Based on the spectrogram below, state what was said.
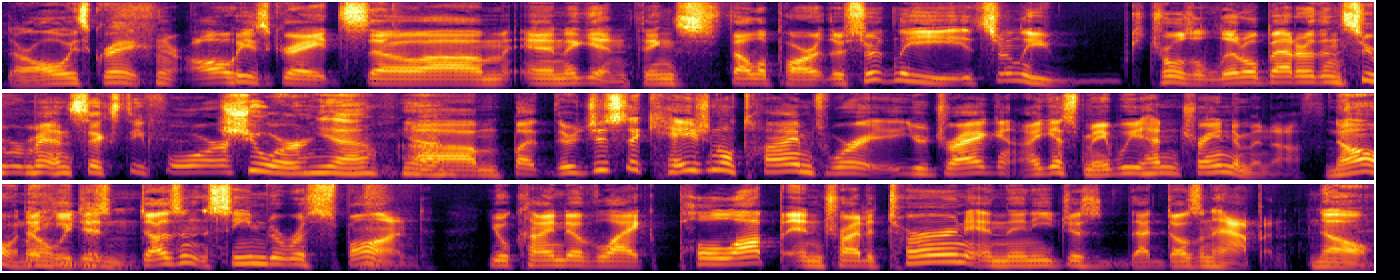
they're always great. They're always great. So, um, and again, things fell apart. There's certainly it's certainly controls a little better than Superman 64. Sure, yeah, yeah. Um, but there's just occasional times where your dragon. I guess maybe we hadn't trained him enough. no, no, he we just didn't. doesn't seem to respond. You'll kind of like pull up and try to turn, and then he just that doesn't happen. No,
